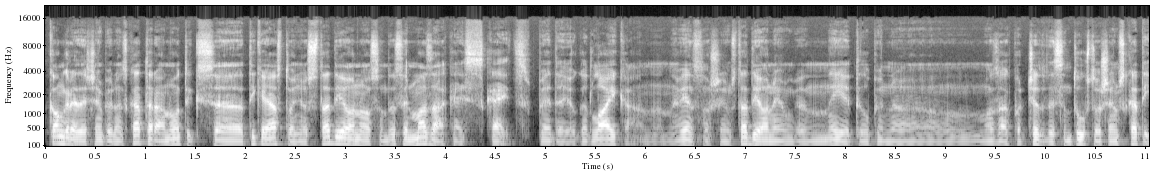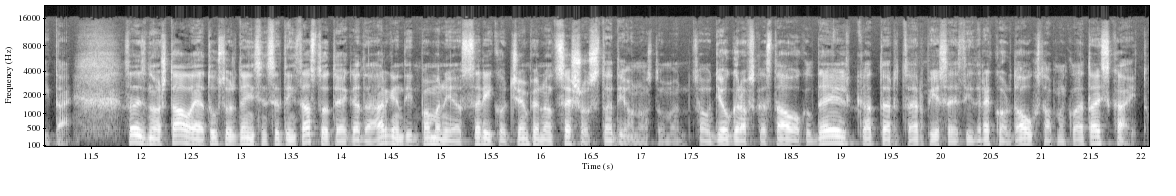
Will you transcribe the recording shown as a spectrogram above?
konkrētais čempionāts Katarā notiks uh, tikai astoņos stadionos, un tas ir mazākais skaits pēdējo gadu laikā. Neviens no šiem stadioniem neietilpina uh, mazāk par 40 tūkstošiem skatītāju. Salīdzinoši tālākajā 1978. gadā Argentīna pamanījās sarīkot čempionātu sešos stadionos. Tomēr savu geogrāfiskā stāvokļa dēļ Katara cer piesaistīt rekordu augstu apmeklētāju skaitu.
